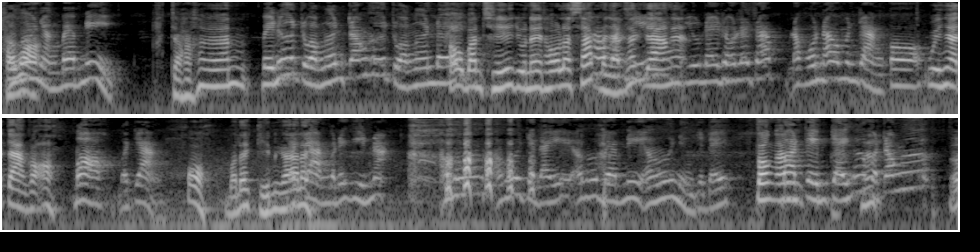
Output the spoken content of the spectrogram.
เอาเขาเฮ้ว่าออย่างแบบนี้จะเฮินเป็นเฮ้อตัวเงินต้องเฮ้อตัวเงินเลย เข้าบัญชีอยู่ในโทรศัพท์มันอย่างสักอย่างเนี่ยอยู่ในโทรศัพท์แล้วคนเอามันจ้างก็อุ้ยเนี่ยจ้างก็อ๋อบ่บ่จ้างโอ้บ่ได้กินกันบ่นะจ้างบ่ได้กินน่ะเอาเฮ้อเอาเฮ้อจะได้เอาเฮ้อแบบนี้เอาเฮ้อหนึ่งจะได้ต้องอันบ่เต็มใจเฮ้อบ่ต้องเฮ้อเอ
